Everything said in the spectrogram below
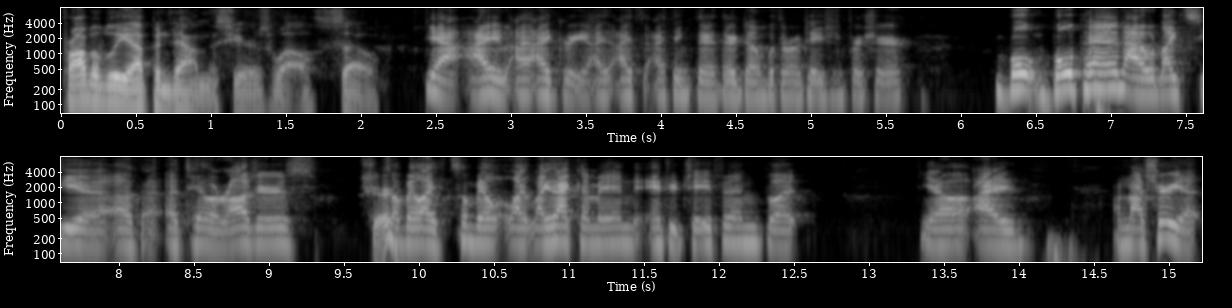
probably up and down this year as well. So yeah, I I agree. I I, think they're they're done with the rotation for sure. Bull, bullpen, I would like to see a, a, a, Taylor Rogers, sure, somebody like somebody like, like that come in, Andrew Chafin, but you know I I'm not sure yet.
